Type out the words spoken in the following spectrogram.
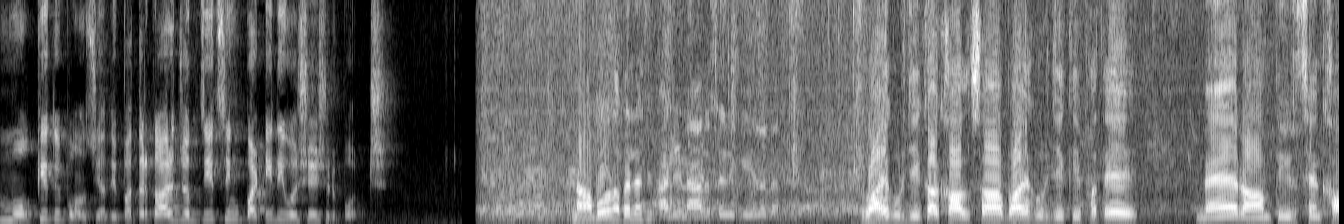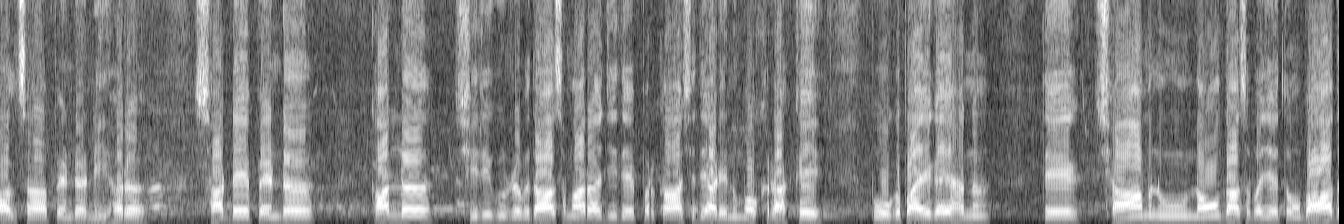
ਮੌਕੇ ਤੇ ਪਹੁੰਚੀਆਂ ਤੇ ਪੱਤਰਕਾਰ ਜਗਜੀਤ ਸਿੰਘ ਪਾਟੀ ਦੀ ਵਿਸ਼ੇਸ਼ ਰਿਪੋਰਟ। ਨਾਮ ਬੋਲਣਾ ਪਹਿਲਾਂ ਜੀ? ਹਾਂਜੀ ਨਾਂ ਦੱਸੋ ਜੀ ਕੀ ਹੈ ਤੁਹਾਡਾ? ਵਾਹਿਗੁਰੂ ਜੀ ਕਾ ਖਾਲਸਾ ਵਾਹਿਗੁਰੂ ਜੀ ਕੀ ਫਤਿਹ। ਮੈਂ ਰਾਮਤੀਰ ਸਿੰਘ ਖਾਲਸਾ ਪਿੰਡ ਨੀਹਰ। ਸਾਡੇ ਪਿੰਡ ਕੱਲ ਸ੍ਰੀ ਗੁਰੂ ਰਵਿਦਾਸ ਮਹਾਰਾਜ ਜੀ ਦੇ ਪ੍ਰਕਾਸ਼ ਦਿਹਾੜੇ ਨੂੰ ਮੁੱਖ ਰੱਖ ਕੇ ਭੋਗ ਪਾਏ ਗਏ ਹਨ ਤੇ ਸ਼ਾਮ ਨੂੰ 9-10 ਵਜੇ ਤੋਂ ਬਾਅਦ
